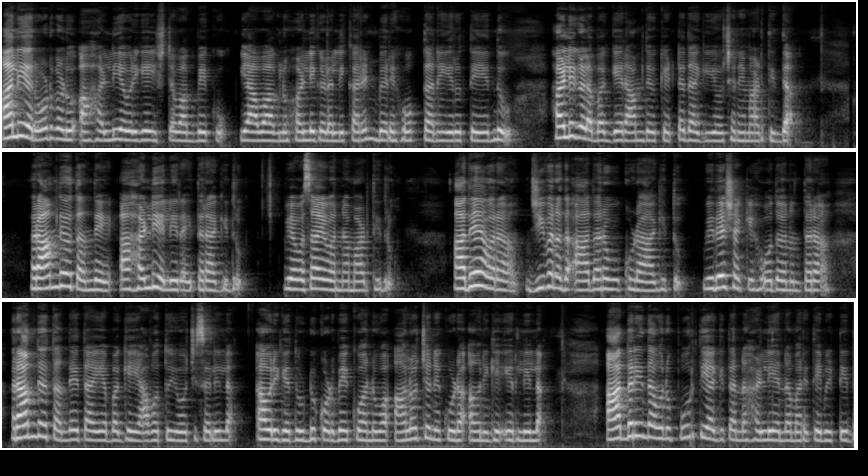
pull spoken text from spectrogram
ಅಲ್ಲಿಯ ರೋಡ್ಗಳು ಆ ಹಳ್ಳಿಯವರಿಗೆ ಇಷ್ಟವಾಗಬೇಕು. ಯಾವಾಗಲೂ ಹಳ್ಳಿಗಳಲ್ಲಿ ಕರೆಂಟ್ ಬೇರೆ ಹೋಗ್ತಾನೆ ಇರುತ್ತೆ ಎಂದು ಹಳ್ಳಿಗಳ ಬಗ್ಗೆ ರಾಮದೇವ್ ಕೆಟ್ಟದಾಗಿ ಯೋಚನೆ ಮಾಡ್ತಿದ್ದ. ರಾಮದೇವ್ ತಂದೆ ಆ ಹಳ್ಳಿಯಲ್ಲಿ ರೈತರಾಗಿದ್ದರು ವ್ಯವಸಾಯವನ್ನು ಮಾಡ್ತಿದ್ರು. ಅದೇ ಅವರ ಜೀವನದ ಆಧಾರವೂ ಕೂಡ ಆಗಿತ್ತು. ವಿದೇಶಕ್ಕೆ ಹೋದ ನಂತರ ರಾಮದೇವ್ ತಂದೆ ತಾಯಿಯ ಬಗ್ಗೆ ಯಾವತ್ತೂ ಯೋಚಿಸಲಿಲ್ಲ. ಅವರಿಗೆ ದುಡ್ಡು ಕೊಡಬೇಕು ಅನ್ನುವ ಆಲೋಚನೆ ಕೂಡ ಅವನಿಗೆ ಇರಲಿಲ್ಲ. ಆದ್ದರಿಂದ ಅವನು ಪೂರ್ತಿಯಾಗಿ ತನ್ನ ಹಳ್ಳಿಯನ್ನು ಮರೆತೇ ಬಿಟ್ಟಿದ್ದ.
